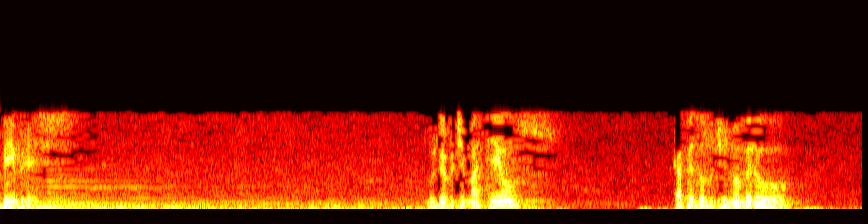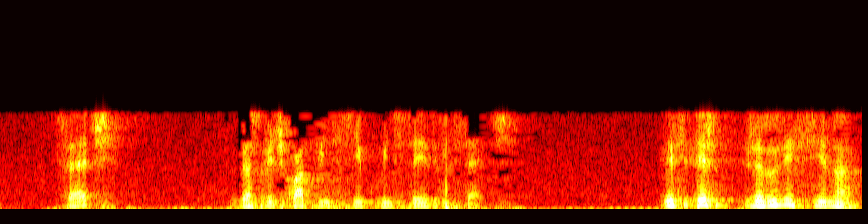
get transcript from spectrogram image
Bíblias. No livro de Mateus, capítulo de número 7, verso 24, 25, 26 e 27. Nesse texto, Jesus ensina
